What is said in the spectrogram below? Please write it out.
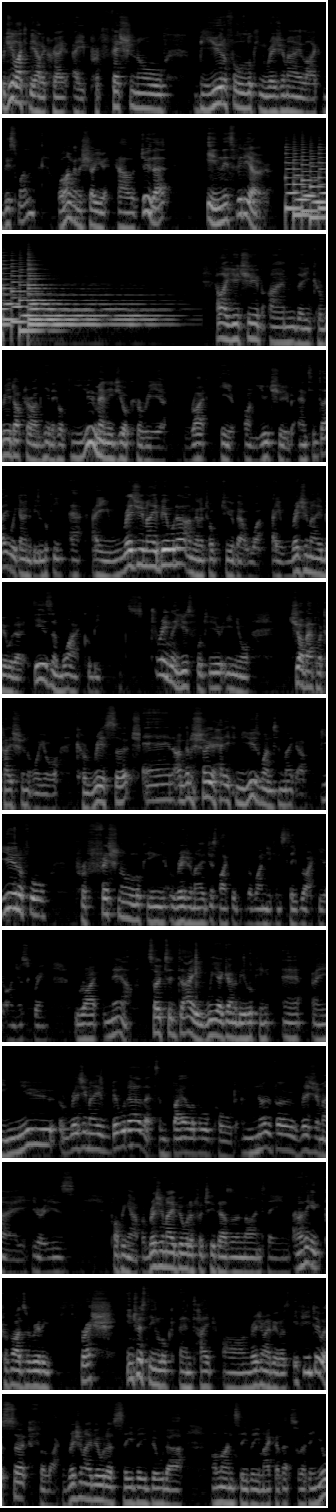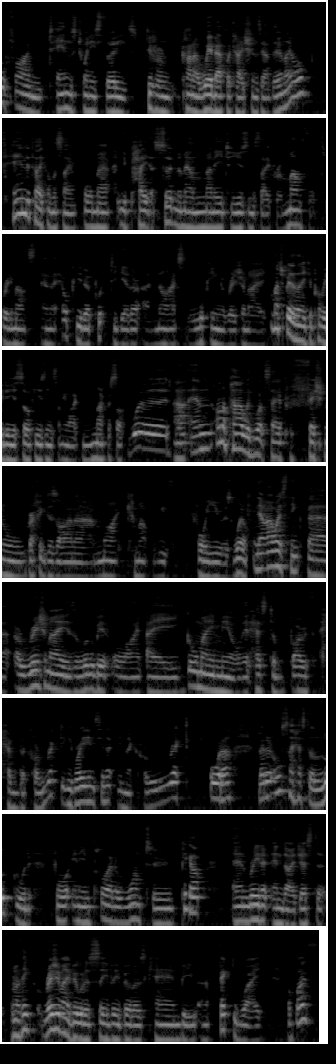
Would you like to be able to create a professional, beautiful looking resume like this one? Well, I'm going to show you how to do that in this video. Hello YouTube, I'm the Career Doctor. I'm here to help you manage your career right here on YouTube. And today we're going to be looking at a resume builder. I'm going to talk to you about what a resume builder is and why it could be extremely useful to you in your job application or your career search. And I'm going to show you how you can use one to make a beautiful professional looking resume just like the, one you can see right here on your screen right now. So today we are going to be looking at a new resume builder that's available called Novo Resume. Here it is popping up, a resume builder for 2019 and I think it provides a really fresh interesting look and take on resume builders. If you do a search for like resume builder, CV builder, online CV maker, that sort of thing, you'll find 10s, 20s, 30s different kind of web applications out there and they all tend to take on the same format. You pay a certain amount of money to use them, say, for a month or three months, and they help you to put together a nice looking resume. Much better than you could probably do yourself using something like Microsoft Word, uh, and on a par with what, say, a professional graphic designer might come up with for you as well. Now, I always think that a resume is a little bit like a gourmet meal. It has to both have the correct ingredients in it in the correct order, but it also has to look good for any employer to want to pick it up and read it and digest it. And I think resume builders, CV builders can be an effective way of both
